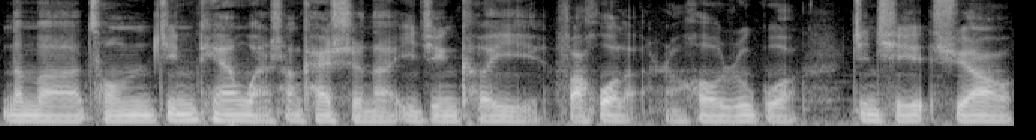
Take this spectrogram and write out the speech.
那么从今天晚上开始呢，已经可以发货了。然后如果近期需要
